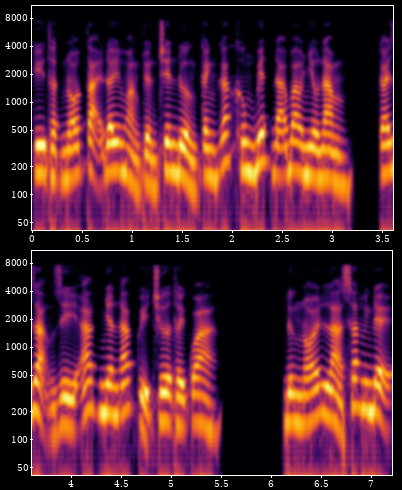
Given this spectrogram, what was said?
Kỳ thật nó tại đây hoàng tuyển trên đường canh gác không biết đã bao nhiêu năm, cái dạng gì ác nhân ác quỷ chưa thấy qua. Đừng nói là sát huynh đệ,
